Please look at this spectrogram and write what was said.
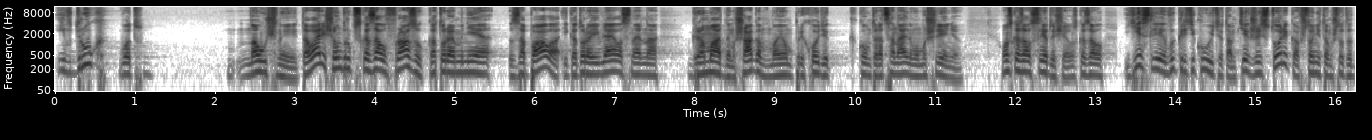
И вдруг вот научный товарищ, он вдруг сказал фразу, которая мне запала и которая являлась, наверное, громадным шагом в моем приходе к какому-то рациональному мышлению. Он сказал следующее, он сказал, если вы критикуете там тех же историков, что они там что-то,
